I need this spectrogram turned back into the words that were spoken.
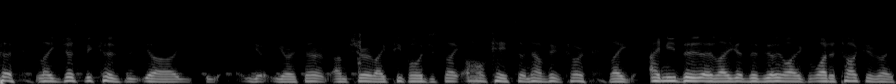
like just because uh, you're, you're a therapist, I'm sure like people would just be like, oh, okay, so now Victoria, like I need the like the, the like want to talk to you, like,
